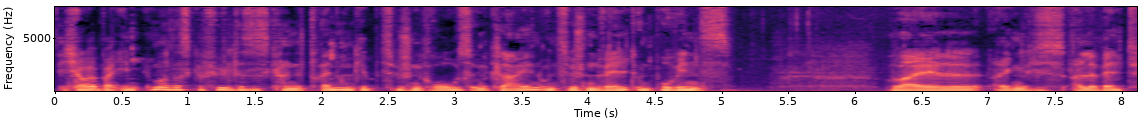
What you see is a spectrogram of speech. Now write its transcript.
Ich habe bei ihm immer das Gefühl, dass es keine Trennung gibt zwischen groß und klein und zwischen Welt und Provinz. Weil eigentlich ist alle Welt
